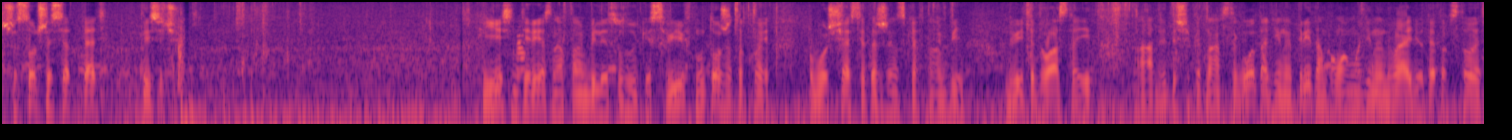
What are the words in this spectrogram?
Шестьсот шестьдесят пять тысяч. Есть интересные автомобили Suzuki Swift, ну тоже такой, по большей части это женский автомобиль. Вот Видите, два стоит. А, 2015 год, 1.3, там, по-моему, 1.2 идет. Этот стоит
